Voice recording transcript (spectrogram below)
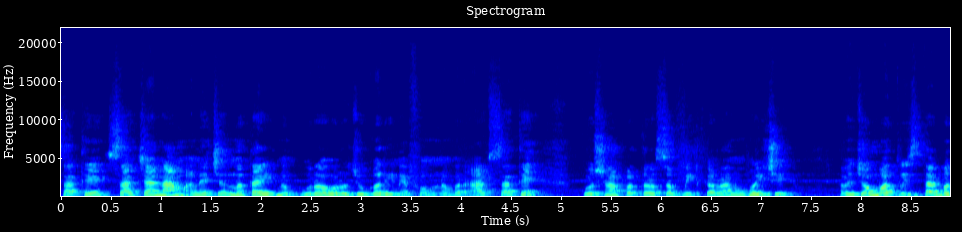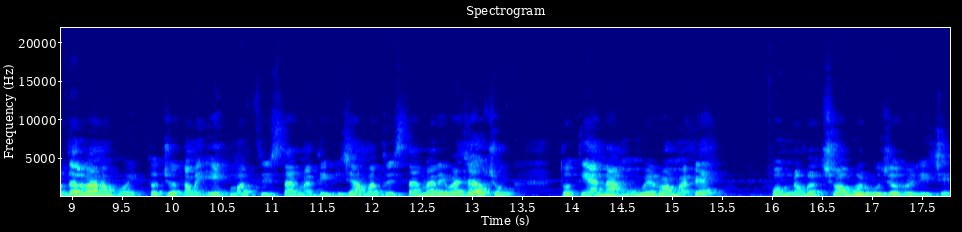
સાથે સાચા નામ અને જન્મ તારીખનો પુરાવો રજૂ કરીને ફોર્મ નંબર આઠ સાથે ઘોષણાપત્ર સબમિટ કરવાનું હોય છે. હવે જો મત વિસ્તાર બદલવાનો હોય, તો જો તમે એક મત વિસ્તારમાંથી બીજા મત વિસ્તારમાં રહેવા જાઓ છો, તો ત્યાં નામ ઉમેરવા માટે ફોર્મ નંબર છ ભરવું જરૂરી છે.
